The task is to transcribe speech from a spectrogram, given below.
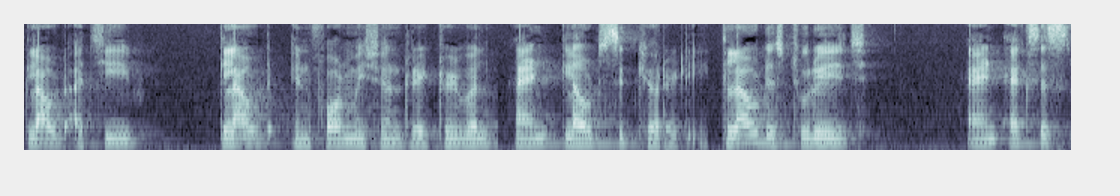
cloud archive cloud information retrieval and cloud security cloud storage and access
